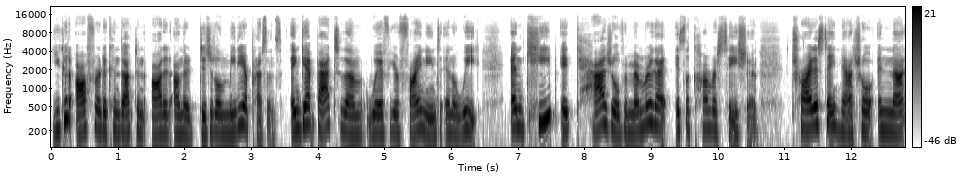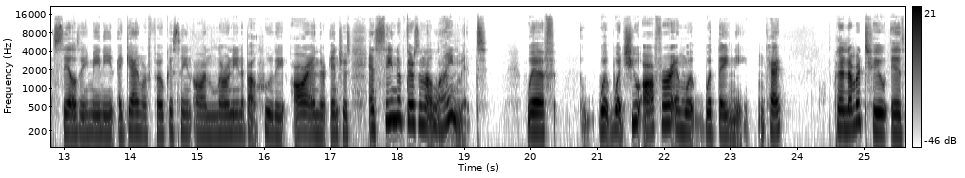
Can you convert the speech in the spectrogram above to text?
you could offer to conduct an audit on their digital media presence and get back to them with your findings in a week. And keep it casual. Remember that it's a conversation. Try to stay natural and not salesy, meaning, again, we're focusing on learning about who they are and their interests and seeing if there's an alignment with what, what you offer and what, what they need. Okay. Now, number two is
